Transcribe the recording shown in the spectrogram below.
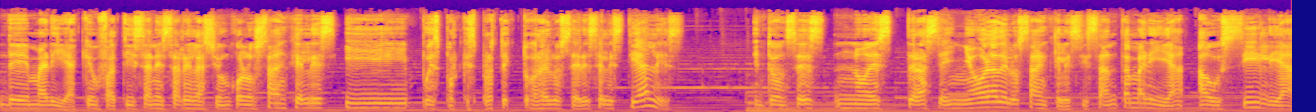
de María que enfatizan esa relación con los ángeles y pues porque es protectora de los seres celestiales. Entonces, Nuestra Señora de los Ángeles y Santa María auxilia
